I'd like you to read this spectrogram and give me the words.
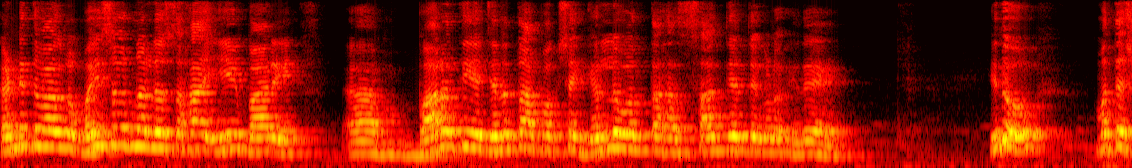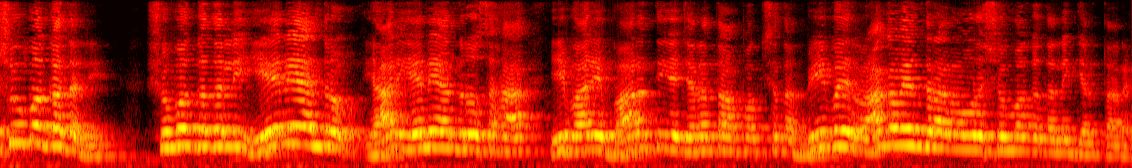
ಖಂಡಿತವಾಗಲೂ ಮೈಸೂರಿನಲ್ಲೂ ಸಹ ಈ ಬಾರಿ ಭಾರತೀಯ ಜನತಾ ಪಕ್ಷ ಗೆಲ್ಲುವಂತಹ ಸಾಧ್ಯತೆಗಳು ಇದೆ. ಇದು ಮತ್ತೆ ಶಿವಮೊಗ್ಗದಲ್ಲಿ ಶಿವಮೊಗ್ಗದಲ್ಲಿ ಏನೇ ಅಂದರೂ, ಯಾರು ಏನೇ ಅಂದರೂ ಸಹ ಈ ಬಾರಿ ಭಾರತೀಯ ಜನತಾ ಪಕ್ಷದ ಬಿ ವೈ ರಾಘವೇಂದ್ರ ಅವರು ಶಿವಮೊಗ್ಗದಲ್ಲಿ ಗೆಲ್ತಾರೆ.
